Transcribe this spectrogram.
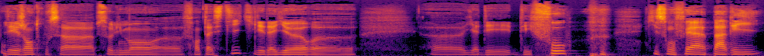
Les gens trouvent ça absolument euh, fantastique. Il est d'ailleurs, euh, euh, il y a des, des faux qui sont faits à Paris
